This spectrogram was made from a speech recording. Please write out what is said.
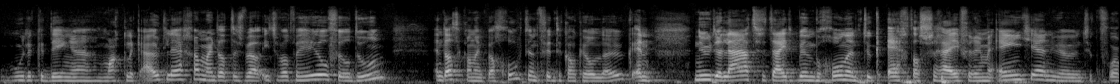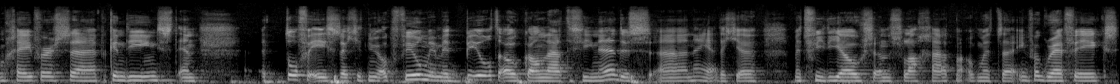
Moeilijke dingen makkelijk uitleggen. Maar dat is wel iets wat we heel veel doen. En dat kan ik wel goed en vind ik ook heel leuk. En nu de laatste tijd, ik ben begonnen natuurlijk echt als schrijver in mijn eentje. En nu hebben we natuurlijk vormgevers, uh, heb ik in dienst. En het toffe is dat je het nu ook veel meer met beeld ook kan laten zien. Hè? Dus uh, nou ja, dat je met video's aan de slag gaat, maar ook met uh, infographics.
